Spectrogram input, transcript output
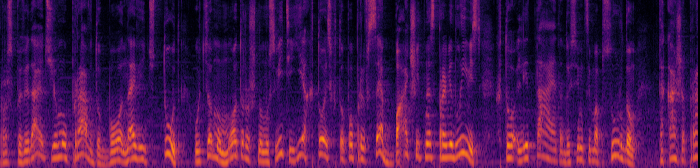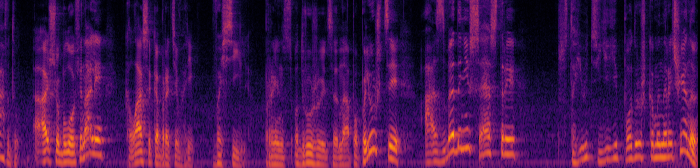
розповідають йому правду, бо навіть тут, у цьому моторошному світі, є хтось, хто, попри все, бачить несправедливість, хто літає над усім цим абсурдом та каже правду. А що було у фіналі? Класика братів Гріб весілля. Принц одружується на попелюшці, а зведені сестри стають її подружками нареченою.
